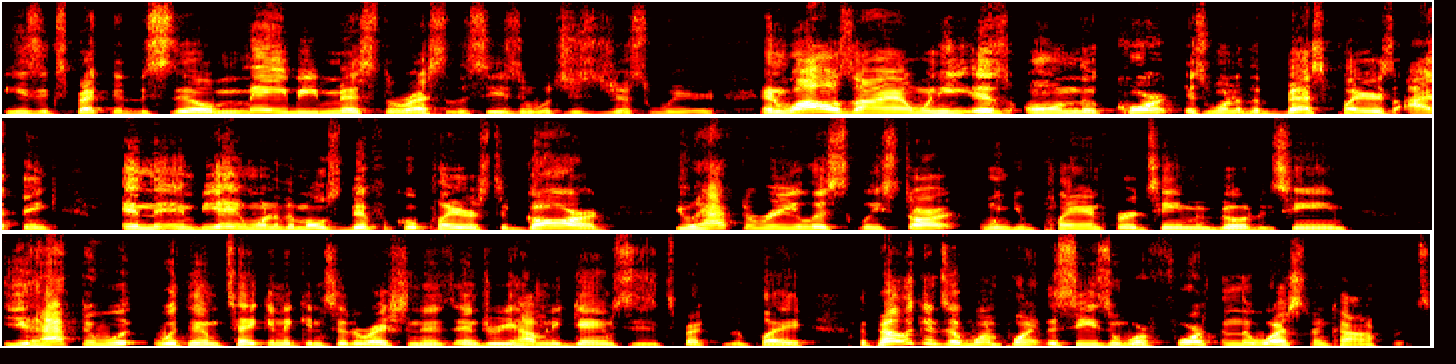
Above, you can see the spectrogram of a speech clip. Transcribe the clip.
he's expected to still maybe miss the rest of the season, which is just weird. And while Zion, when he is on the court, is one of the best players I think in the NBA one of the most difficult players to guard, you have to realistically start when you plan for a team and build a team. You have to, w- with him taking into consideration his injury, how many games he's expected to play. The Pelicans at one point the season were fourth in the Western Conference.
